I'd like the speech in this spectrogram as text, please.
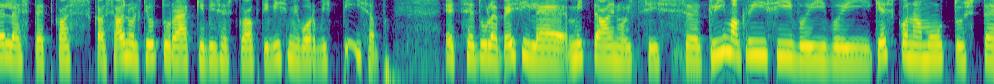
sellest, et kas, kas ainult jutu rääkimisest kui aktivismi vormist piisab, et see tuleb esile mitte ainult siis kliimakriisi või, või keskkonnamuutuste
